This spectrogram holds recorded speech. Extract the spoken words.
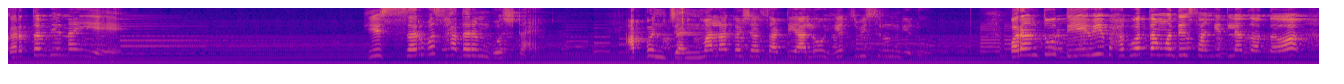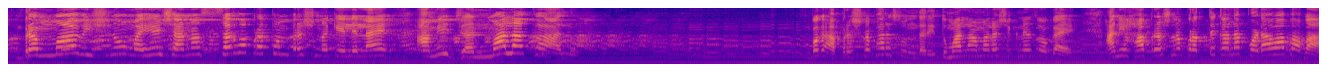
कर्तव्य नाहीये. ही सर्वसाधारण गोष्ट आहे. आपण जन्माला कशासाठी आलो हेच विसरून गेलो. परंतु देवी भागवतामध्ये सांगितलं जातं ब्रह्मा विष्णू महेशानं सर्वप्रथम प्रश्न केलेला आहे आम्ही जन्माला का आलो? बघा प्रश्न फार सुंदर आहे. तुम्हाला आम्हाला शिकण्याजोगा आहे. आणि हा प्रश्न प्रत्येकाला पडावा बाबा.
